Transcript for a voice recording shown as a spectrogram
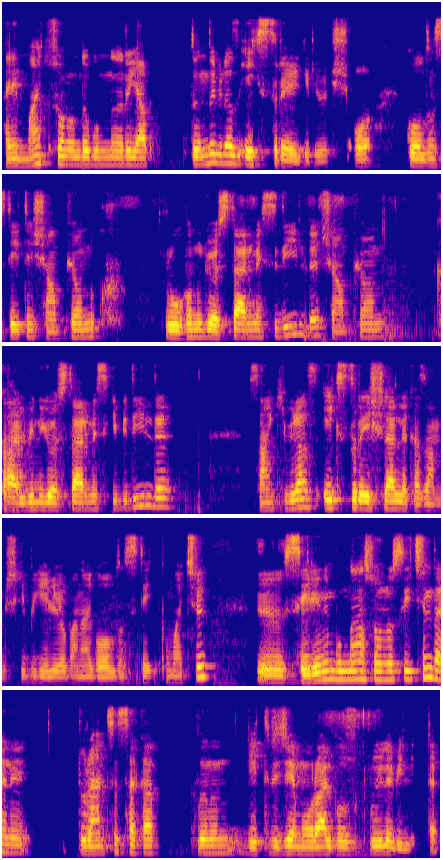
hani maç sonunda bunları yaptığında biraz ekstraya giriyor iş. O Golden State'in şampiyonluk ruhunu göstermesi değil de şampiyon kalbini göstermesi gibi değil de sanki biraz ekstra işlerle kazanmış gibi geliyor bana Golden State bu maçı. Ee, serinin bundan sonrası için de hani Durant'in sakatlığının getireceği moral bozukluğuyla birlikte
